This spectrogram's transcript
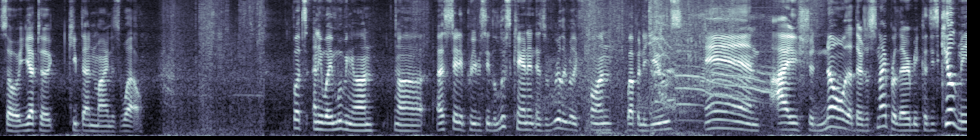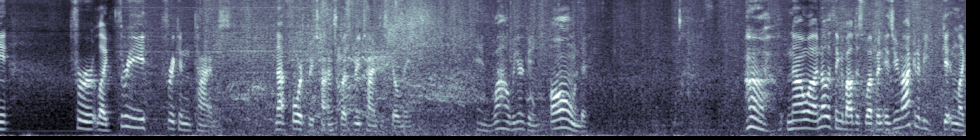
So you have to keep that in mind as well. But anyway, moving on. Uh, as stated previously, the loose cannon is a really, really fun weapon to use. And I should know that there's a sniper there because he's killed me for like three freaking times. Not four three times, but three times he's killed me. And wow, we are getting owned. now, uh, another thing about this weapon is you're not going to be getting like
